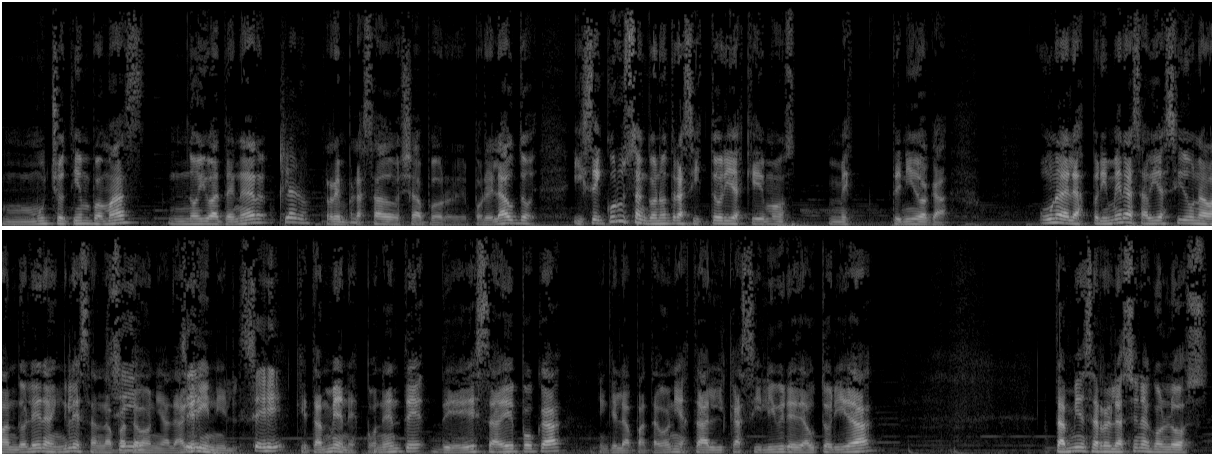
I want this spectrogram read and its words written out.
mucho tiempo más no iba a tener, Claro. reemplazado ya por, por el auto, y se cruzan con otras historias que hemos tenido acá. Una de las primeras había sido una bandolera inglesa en la Sí, Patagonia, la sí, Greenhill, Sí. que también exponente de esa época en que la Patagonia está casi libre de autoridad. También se relaciona con los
